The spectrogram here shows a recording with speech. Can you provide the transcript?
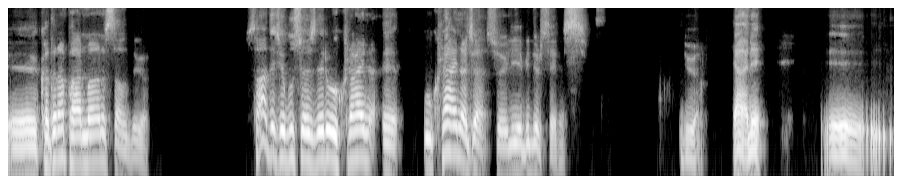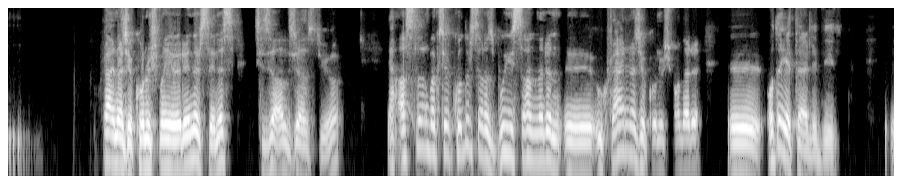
e, kadına parmağını sallıyor. Sadece bu sözleri Ukrayna e, Ukraynaca söyleyebilirseniz diyor. Yani e, Ukraynaca konuşmayı öğrenirseniz sizi alacağız diyor. Ya aslına bakacak olursanız bu insanların e, Ukraynaca konuşmaları e, o da yeterli değil. E,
